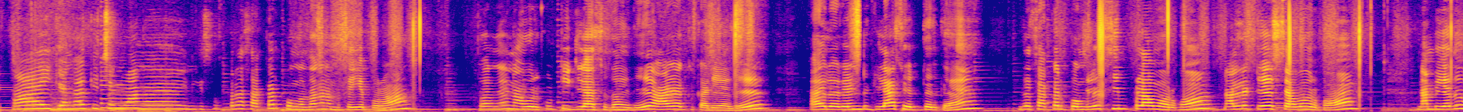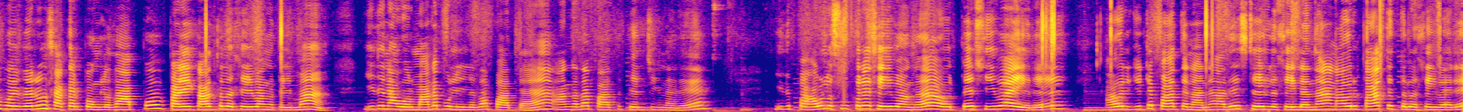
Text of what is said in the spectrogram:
ஹாய் கங்கா கிச்சன் வாங்க. இன்றைக்கி சூப்பராக சக்கரை பொங்கல் தாங்க நம்ம செய்ய போகிறோம் பாருங்கள் நான் ஒரு குட்டி கிளாஸ் தான் இது. ஆழாக்கு கிடையாது. அதில் ரெண்டு கிளாஸ் எடுத்திருக்கேன். இந்த சக்கரை பொங்கல் சிம்பிளாகவும் இருக்கும். நல்ல டேஸ்ட்டாகவும் இருக்கும். நம்ம எது போய் வெறும் சக்கரை பொங்கல் தான்? அப்போது பழைய காலத்தில் செய்வாங்க தெரியுமா? இது நான் ஒரு மடப்புள்ளியில் தான் பார்த்தேன். அங்கே தான் பார்த்து தெரிஞ்சுக்கினது. இது இப்போ அவ்வளோ சூப்பராக செய்வாங்க. அவர் பேர் சிவாயர். அவர்கிட்ட பார்த்தேன் நான். அதே ஸ்டைலில் செய்யலன்னா ஆனால் அவர் பாத்திரத்தில் செய்வார்.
